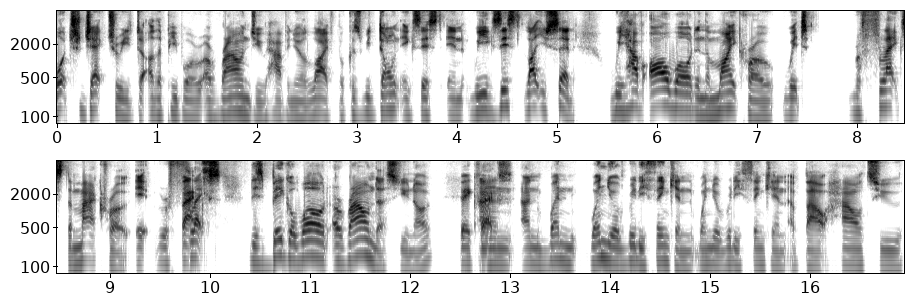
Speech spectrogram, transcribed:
what trajectory do other people around you have in your life? Because we don't exist in we exist like you said. We have our world in the micro, which reflects the macro. It reflects this bigger world around us. You know Big facts. and and when when you're really thinking when you're really thinking about how to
